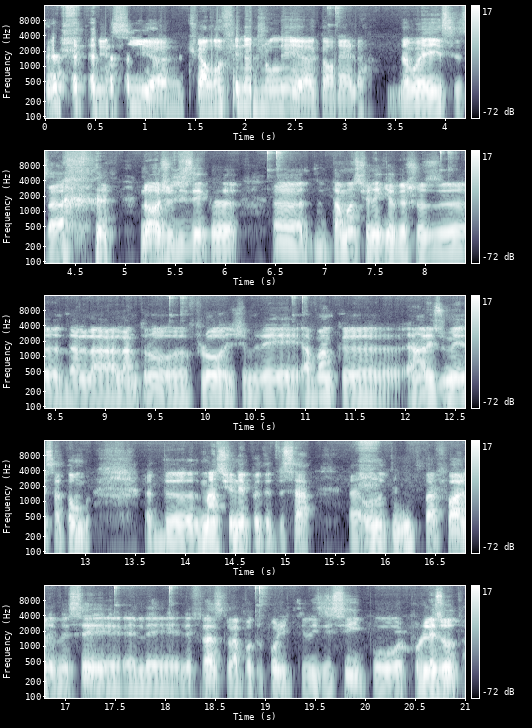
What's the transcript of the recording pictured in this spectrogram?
Merci. Merci. Euh, tu as refait notre journée, euh, Cornel. Ah oui, c'est ça. non, je disais que euh, tu as mentionné quelque chose dans l'intro, Flo, et j'aimerais, avant que, en résumé, ça tombe, de mentionner peut-être ça. Euh, on utilise parfois les versets, les, les phrases que l'apôtre Paul utilise ici pour, pour les autres.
